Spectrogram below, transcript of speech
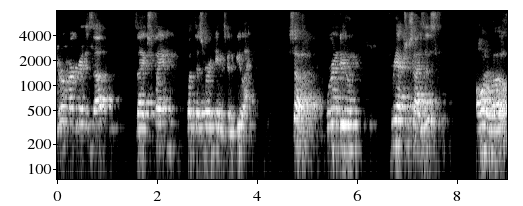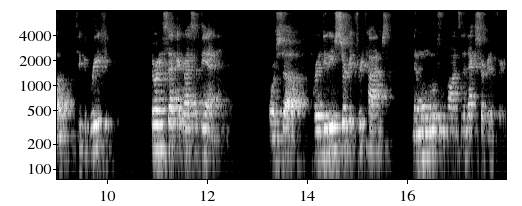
Your heart rate is up as I explain what this hurricane is going to be like. So, we're going to do three exercises all in a row. Take a brief 30 second rest at the end or so. We're going to do each circuit three times, then we'll move on to the next circuit of three.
